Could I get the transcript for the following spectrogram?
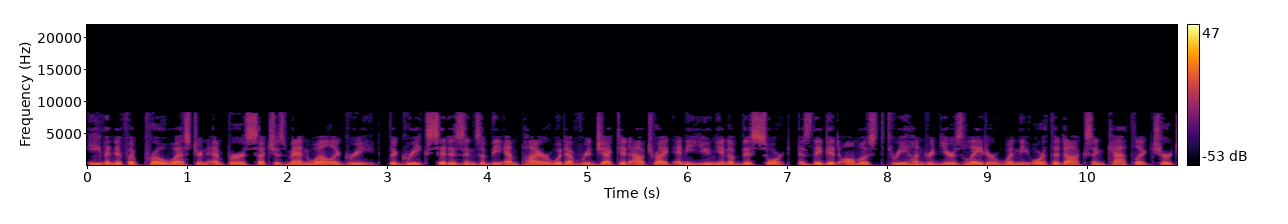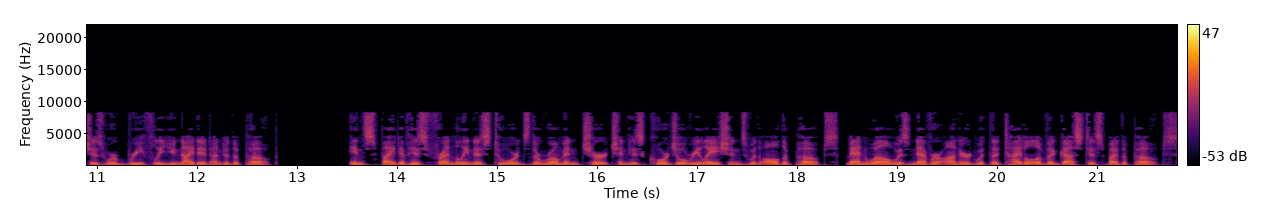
Even if a pro-Western emperor such as Manuel agreed, the Greek citizens of the empire would have rejected outright any union of this sort, as they did almost 300 years later when the Orthodox and Catholic churches were briefly united under the Pope. In spite of his friendliness towards the Roman Church and his cordial relations with all the popes, Manuel was never honored with the title of Augustus by the popes.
